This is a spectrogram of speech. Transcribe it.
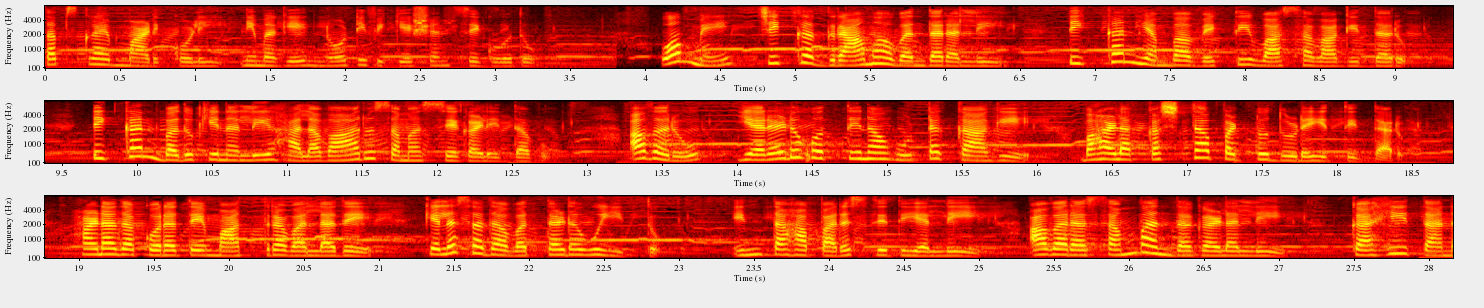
ಸಬ್ಸ್ಕ್ರೈಬ್ ಮಾಡಿಕೊಳ್ಳಿ, ನಿಮಗೆ ನೋಟಿಫಿಕೇಶನ್ ಸಿಗುವುದು. ಒಮ್ಮೆ ಚಿಕ್ಕ ಗ್ರಾಮವೊಂದರಲ್ಲಿ ಟಿಕ್ಕನ್ ಎಂಬ ವ್ಯಕ್ತಿ ವಾಸವಾಗಿದ್ದರು. ಟಿಕ್ಕನ್ ಬದುಕಿನಲ್ಲಿ ಹಲವಾರು ಸಮಸ್ಯೆಗಳಿದ್ದವು. ಅವರು ಎರಡು ಹೊತ್ತಿನ ಊಟಕ್ಕಾಗಿ ಬಹಳ ಕಷ್ಟಪಟ್ಟು ದುಡಿಯುತ್ತಿದ್ದರು. ಹಣದ ಕೊರತೆ ಮಾತ್ರವಲ್ಲದೆ ಕೆಲಸದ ಒತ್ತಡವೂ ಇತ್ತು. ಇಂತಹ ಪರಿಸ್ಥಿತಿಯಲ್ಲಿ ಅವರ ಸಂಬಂಧಗಳಲ್ಲಿ ಕಹಿತನ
